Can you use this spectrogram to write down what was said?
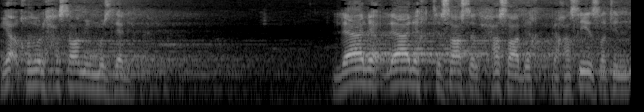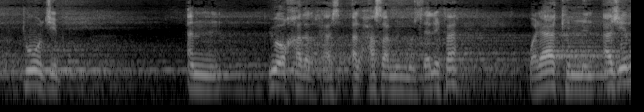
يأخذ الحصى من مزدلفة. لا لا لاختصاص الحصى بخصيصة توجب أن يؤخذ الحصى من مزدلفة ولكن من أجل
